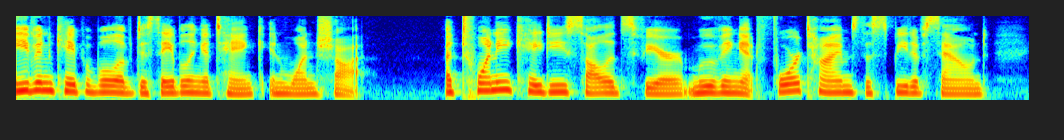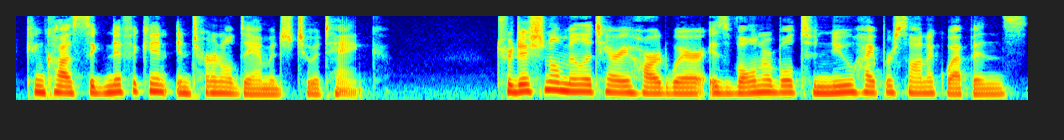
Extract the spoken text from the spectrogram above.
even capable of disabling a tank in one shot. A 20 kg solid sphere moving at four times the speed of sound can cause significant internal damage to a tank. Traditional military hardware is vulnerable to new hypersonic weapons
